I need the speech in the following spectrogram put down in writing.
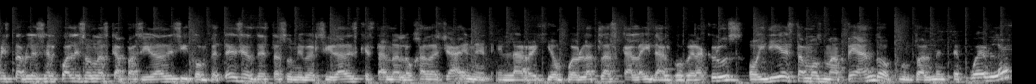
establecer cuáles son las capacidades y competencias de estas universidades que están alojadas ya en, en la región Puebla, Tlaxcala, Hidalgo, Veracruz. Hoy día estamos mapeando puntualmente Puebla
